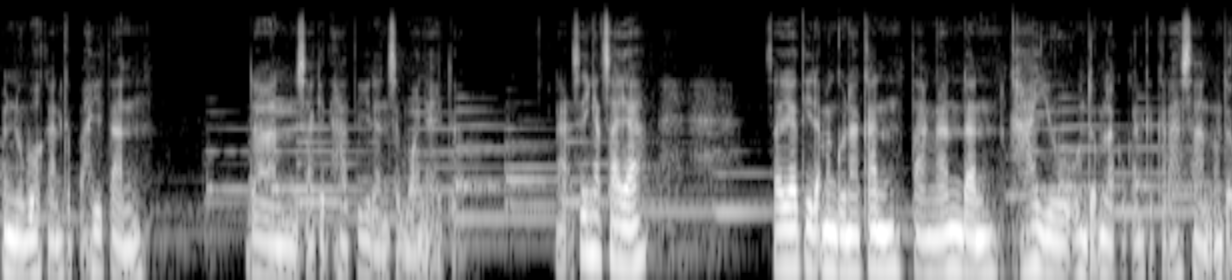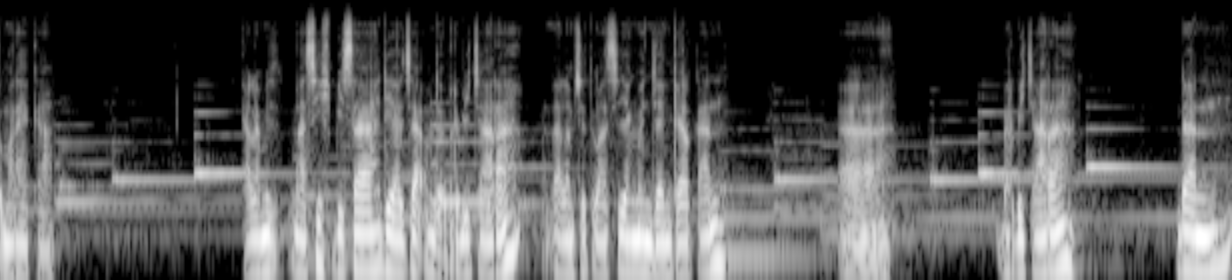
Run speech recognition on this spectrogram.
menumbuhkan kepahitan dan sakit hati dan semuanya itu. Nah, seingat saya, saya tidak menggunakan tangan dan kayu untuk melakukan kekerasan untuk mereka. Kalau masih bisa diajak untuk berbicara dalam situasi yang menjengkelkan, uh, berbicara dan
